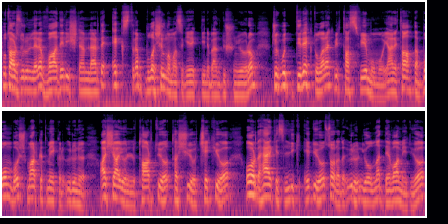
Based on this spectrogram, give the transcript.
bu tarz ürünlere vadeli işlemlerde ekstra bulaşılmaması gerektiğini ben düşünüyorum. Çünkü bu direkt olarak bir tasfiye mumu. Yani tahta bomboş market maker ürünü aşağı yönlü tartıyor, taşıyor, çekiyor. Orada herkes lik ediyor. Sonra da ürün yoluna devam ediyor.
